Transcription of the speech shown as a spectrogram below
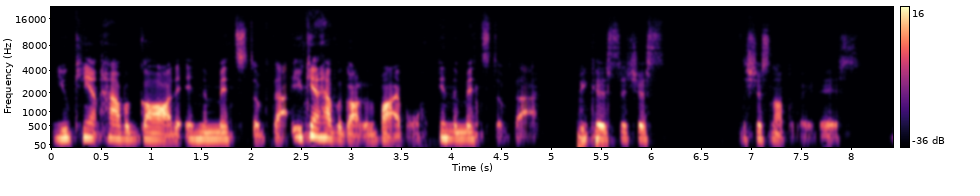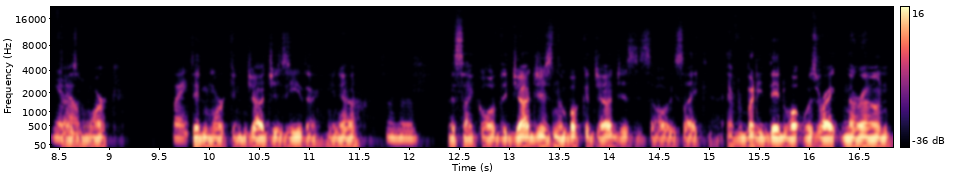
you can't have a God in the midst of that. You can't have the God of the Bible in the midst of that because it's just it's just not the way it is. You doesn't know, work Right. didn't work in judges either you know Mhm. the cycle of the judges in the book of judges it's always like everybody did what was right in their own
